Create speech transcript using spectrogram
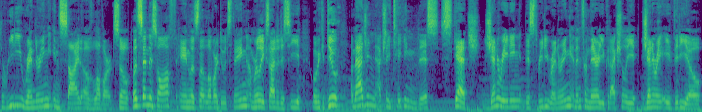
3D rendering inside of Lovart. So let's send this off and let's let Lovart do its thing. I'm really excited to see what we could do. Imagine actually taking this sketch, generating this 3D rendering, and then from there you could actually generate a video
